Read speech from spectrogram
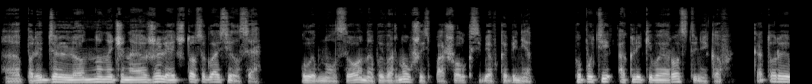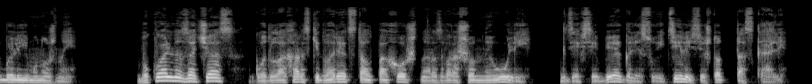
«Определенно начинаю жалеть, что согласился», — улыбнулся он и, повернувшись, пошел к себе в кабинет, по пути окликивая родственников, которые были ему нужны. Буквально за час Гвадалахарский дворец стал похож на разворошенный улей, где все бегали, суетились и что-то таскали.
